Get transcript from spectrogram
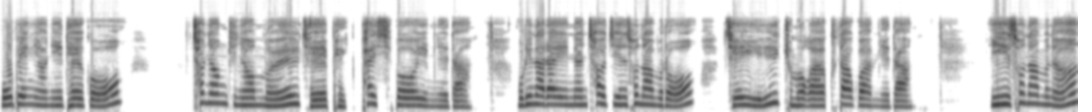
500년이 되고 천연기념물 제185입니다. 우리나라에 있는 처진 소나무로 제일 규모가 크다고 합니다. 이 소나무는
